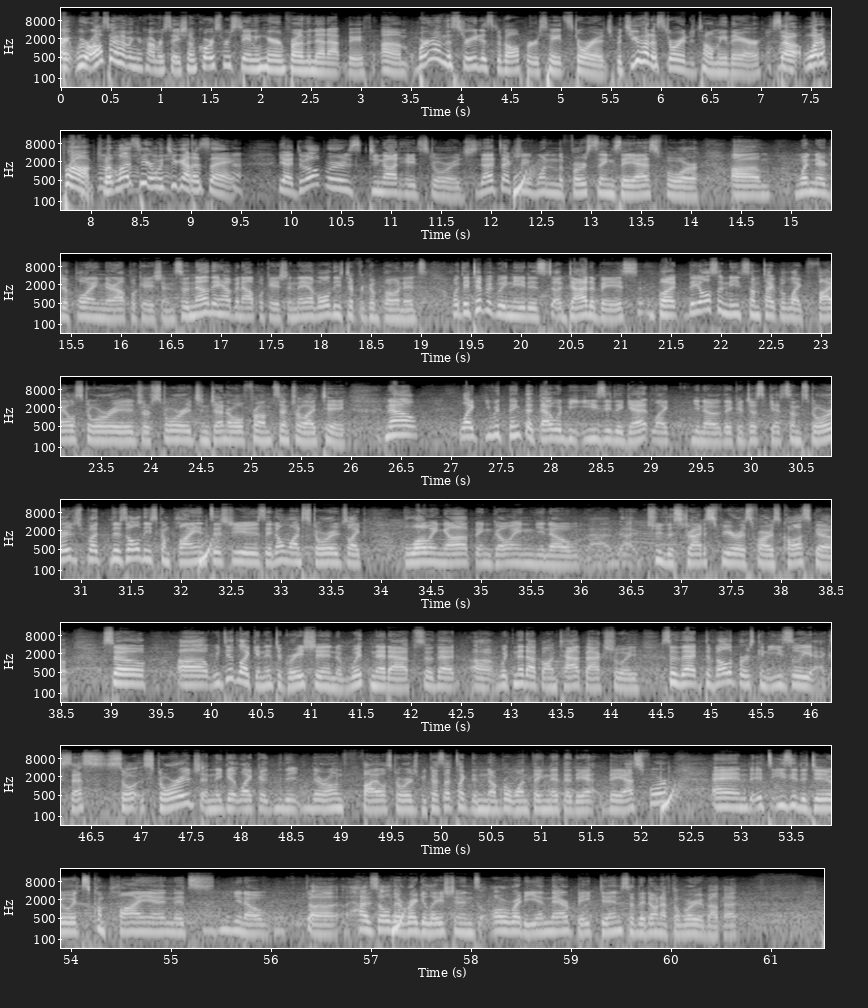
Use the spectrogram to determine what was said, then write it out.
All right, we are also having a conversation. Of course, we're standing here in front of the NetApp booth. Um, word on the street is developers hate storage, but you had a story to tell me there. So, what a prompt, but let's hear what you got to say. Yeah, developers do not hate storage. That's actually one of the first things they ask for um, when they're deploying their application. So now they have an application, they have all these different components. What they typically need is a database, but they also need some type of like file storage or storage in general from central IT. Now, like you would think that that would be easy to get like you know they could just get some storage but there's all these compliance issues they don't want storage like blowing up and going you know uh, uh the stratosphere as far as costs go so uh, we did like an integration with NetApp so that uh, with NetApp ONTAP actually, so that developers can easily access so storage and they get like a, their own file storage because that's like the number one thing that they they ask for, and it's easy to do. It's compliant. It's you know uh, has all their regulations already in there baked in, so they don't have to worry about that.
